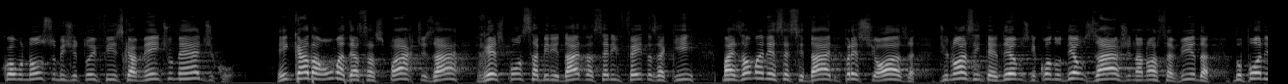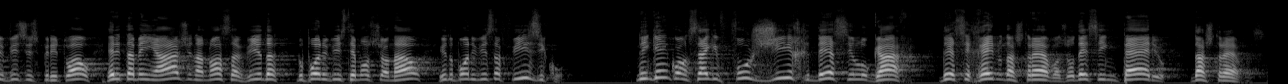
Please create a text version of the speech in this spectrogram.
como não substitui fisicamente o médico. Em cada uma dessas partes há responsabilidades a serem feitas aqui, mas há uma necessidade preciosa de nós entendermos que quando Deus age na nossa vida, do ponto de vista espiritual, Ele também age na nossa vida do ponto de vista emocional e do ponto de vista físico. Ninguém consegue fugir desse lugar, desse reino das trevas ou desse império das trevas.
